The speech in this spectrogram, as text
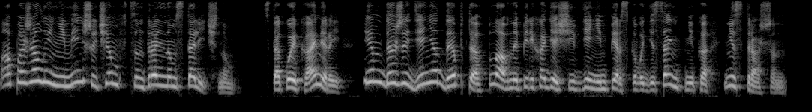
а, пожалуй, не меньше, чем в центральном столичном. С такой камерой – им даже день адепта, плавно переходящий в день имперского десантника, не страшен.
